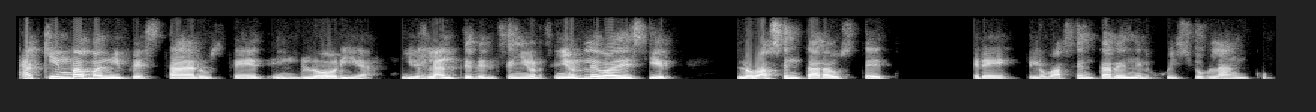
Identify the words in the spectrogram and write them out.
¿A quién va a manifestar usted en gloria y delante del Señor? El Señor le va a decir, lo va a sentar a usted, cree que lo va a sentar en el juicio blanco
